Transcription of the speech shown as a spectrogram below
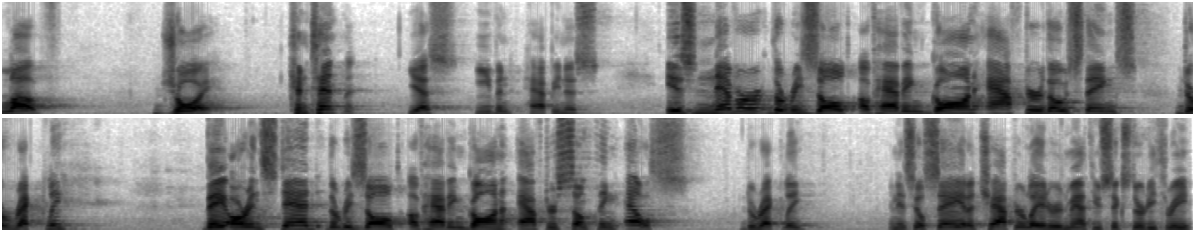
love, joy, contentment, yes, even happiness, is never the result of having gone after those things directly. They are instead the result of having gone after something else directly. And as he'll say in a chapter later in Matthew 6:33,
